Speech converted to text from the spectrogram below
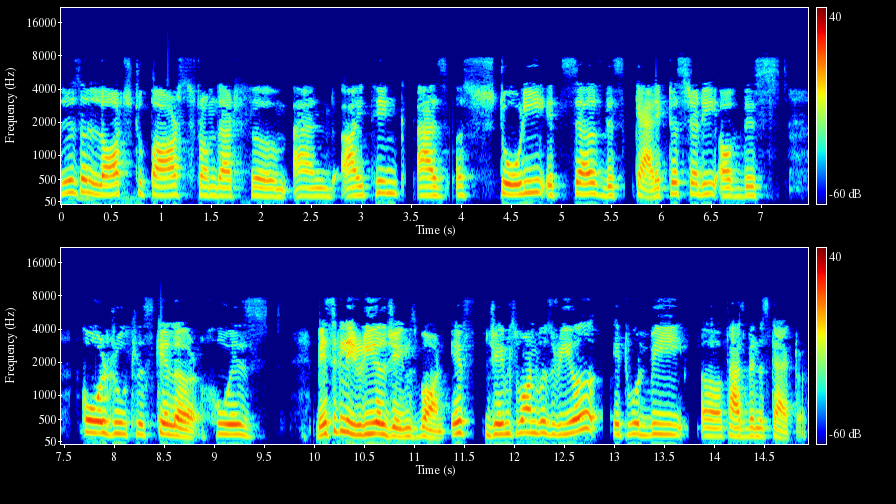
There's a lot to parse from that film, and I think as a story itself, this character study of this cold, ruthless killer who is basically real James Bond. If James Bond was real, it would be uh, Fassbender's character.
